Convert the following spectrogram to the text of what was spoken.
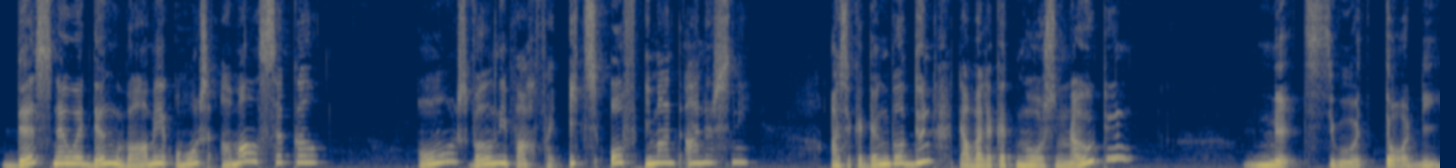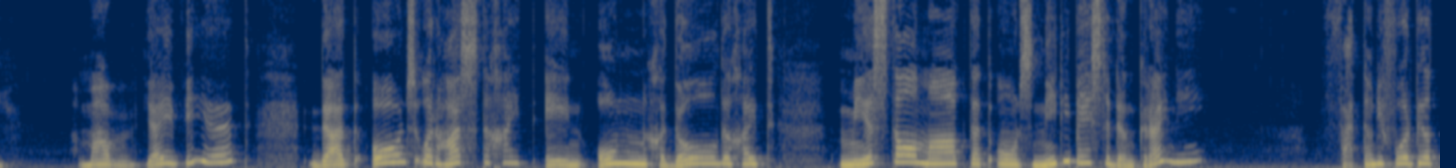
dis nou 'n ding waarmee ons almal sukkel. Ons wil nie wag vir iets of iemand anders nie. As ek 'n ding wil doen, dan wil ek dit mos nou doen. Net so Tony. Maar jy weet dat ons oorhaastigheid en ongeduldigheid meestal maak dat ons nie die beste ding kry nie. Vat nou die voorbeeld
